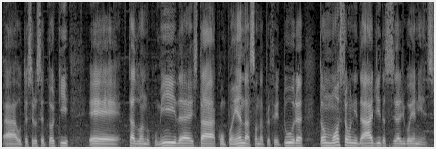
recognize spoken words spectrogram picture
ah, o terceiro setor que é, tá doando comida, está acompanhando a ação da prefeitura, então mostra a unidade da sociedade goianiense.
